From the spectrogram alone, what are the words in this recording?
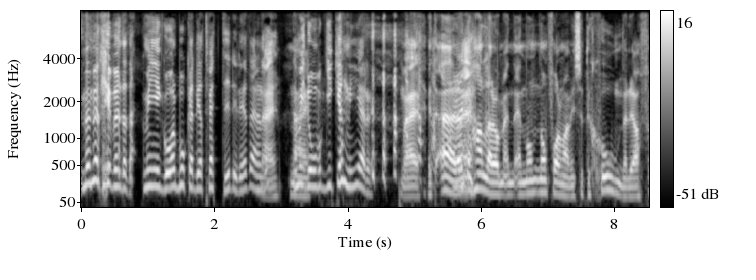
Men, men okej, vänta. Men igår bokade jag tvättid, är det ett ärende? Nej, Nej. men då gick jag ner. nej. Ett ärende Nej. handlar om en, en, någon, någon form av institution eller aff,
